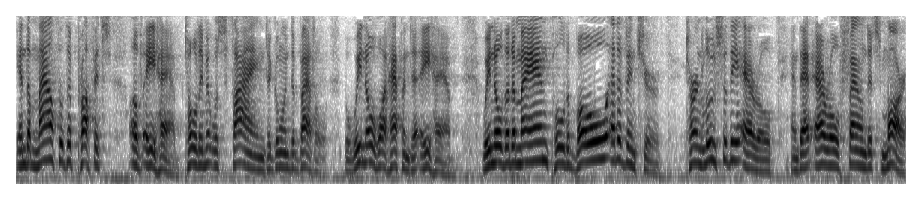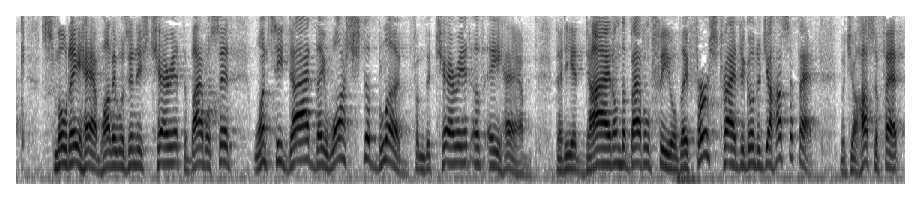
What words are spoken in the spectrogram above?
in the mouth of the prophets of Ahab. Told him it was fine to go into battle. But we know what happened to Ahab. We know that a man pulled a bow at a venture turned loose of the arrow, and that arrow found its mark, smote Ahab while he was in his chariot. The Bible said once he died, they washed the blood from the chariot of Ahab, that he had died on the battlefield. They first tried to go to Jehoshaphat, but Jehoshaphat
